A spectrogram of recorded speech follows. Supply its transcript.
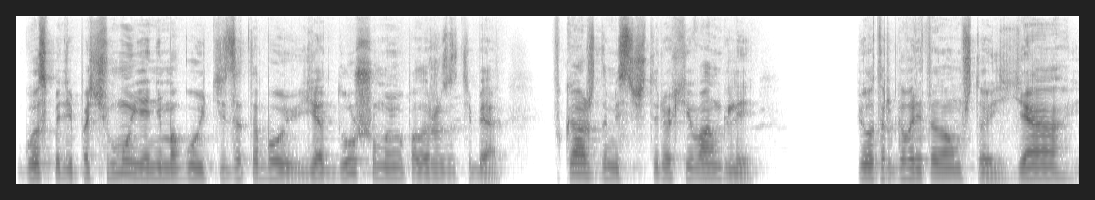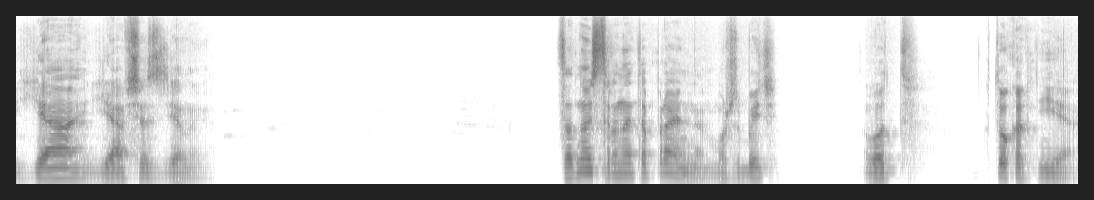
«Господи, почему я не могу идти за тобою? Я душу мою положу за тебя». В каждом из четырех Евангелий Петр говорит о том, что «я, я, я все сделаю». С одной стороны, это правильно. Может быть, вот кто как не я.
